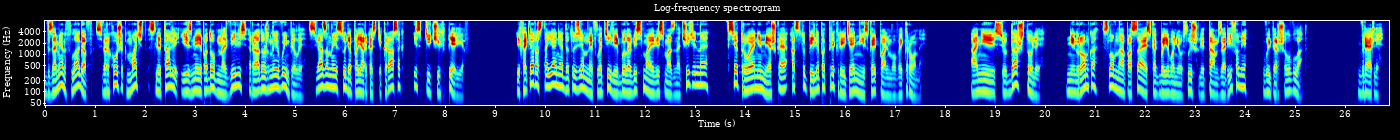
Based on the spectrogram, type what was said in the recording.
Взамен флагов с верхушек мачт слетали и змееподобно вились радужные вымпелы, связанные, судя по яркости красок, из птичьих перьев. И хотя расстояние до туземной флотилии было весьма и весьма значительное, все трое, не мешкая, отступили под прикрытие низкой пальмовой кроны. «Они сюда, что ли?» Негромко, словно опасаясь, как бы его не услышали там за рифами, выпершил Влад. «Вряд ли», —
